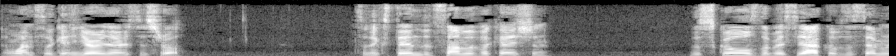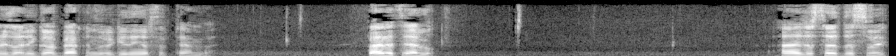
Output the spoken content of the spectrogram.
And once again, here in Eretz Yisrael. It's an extended summer vacation. The schools, the Beis Yaakov, the seminaries only go back in the beginning of September. But it's Elul. And I just said this week,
